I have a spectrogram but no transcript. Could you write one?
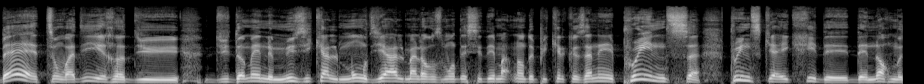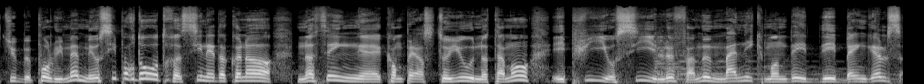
bêtes, on va dire, du, du domaine musical mondial, malheureusement décédé maintenant depuis quelques années, Prince. Prince qui a écrit d'énormes tubes pour lui-même, mais aussi pour d'autres. Sinead O'Connor, Nothing euh, Compares to You notamment, et puis aussi le fameux Manic Monday des Bengals,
